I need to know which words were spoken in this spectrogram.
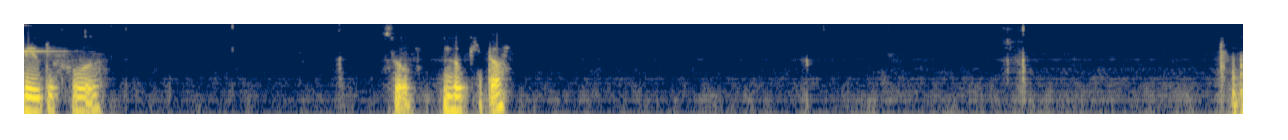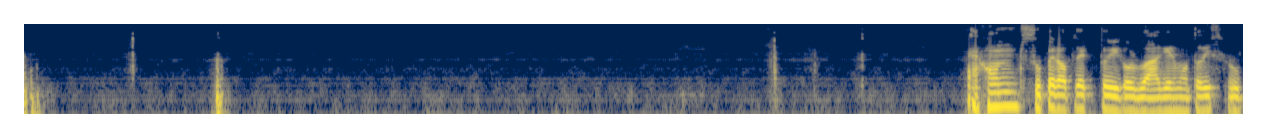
beautiful soup দুঃখিত। এখন স্যুপের অবজেক্ট তৈরি করব, আগের মতোই soup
